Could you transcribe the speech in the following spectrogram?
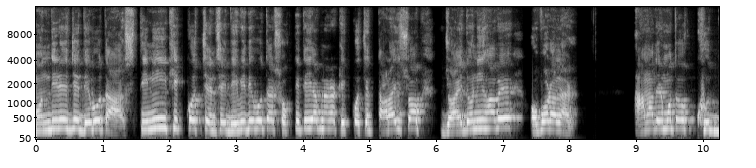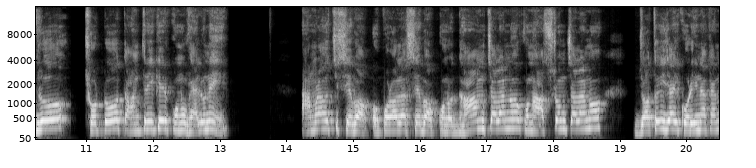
মন্দিরের যে দেবতা তিনিই ঠিক করছেন, সেই দেবী দেবতার শক্তিতেই আপনারা ঠিক করছেন, তারাই সব জয়ধ্বনি হবে ওপরওয়ালার। আমাদের মতো ক্ষুদ্র, ছোট, তান্ত্রিকের কোনো ভ্যালু নেই। আমরা হচ্ছে সেবক, ওপরওয়ালার সেবক। কোনো ধাম চালানো, কোনো আশ্রম চালানো, যতই যাই করি না কেন,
